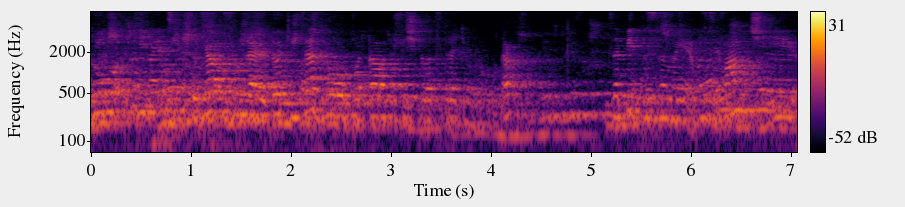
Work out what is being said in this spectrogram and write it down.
До, я оформляю до кінця другого кварталу 2023 року, так? За підписами Василь Іванович і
